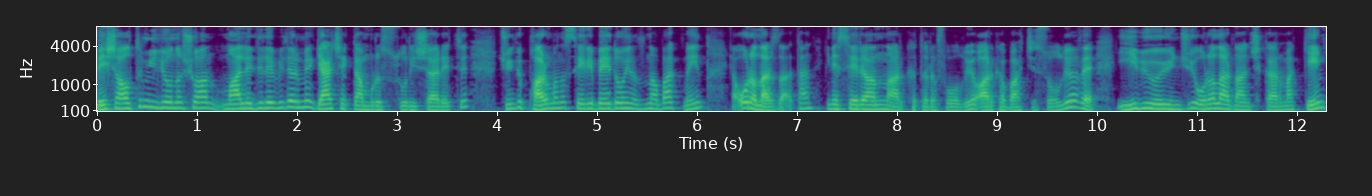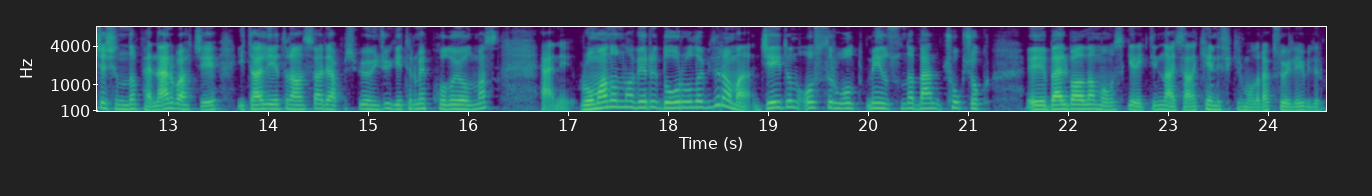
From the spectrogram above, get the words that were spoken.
5-6 milyona şu an mal edilebilir mi? Gerçekten burası soru işareti. Çünkü Parma'nın Seri B'de oynadığına bakmayın. Ya oralar zaten yine Seri A'nın arka tarafı oluyor, arka bahçesi oluyor ve iyi bir oyuncuyu oralardan çıkarmak, genç yaşında Fenerbahçe'ye, İtalya'ya transfer yapmış bir oyuncuyu getirmek kolay olmaz. Yani Romano'nun haberi doğru olabilir ama Jadon Osterwold mevzusunda ben çok çok e, bel bağlanmaması gerektiğini naçizane kendi fikrim olarak söyleyebilirim.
